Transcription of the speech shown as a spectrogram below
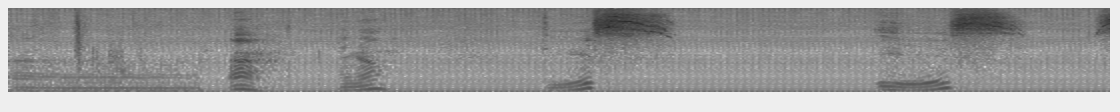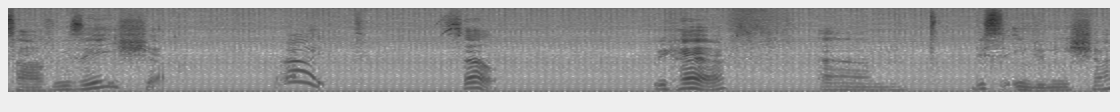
uh, ah, hang on. This is Southeast Asia, right? So we have um, this is Indonesia.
